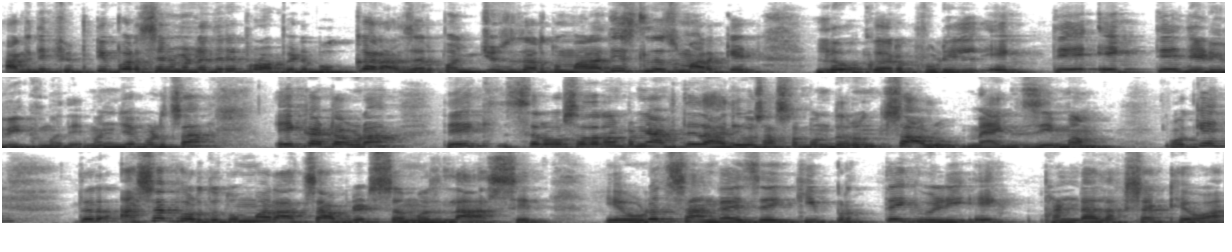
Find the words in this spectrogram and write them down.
अगदी फिफ्टी पर्सेंट म्हटलं तरी प्रॉफिट बुक करा. जर पंचवीस हजार तुम्हाला दिसलंच मार्केट लवकर पुढील एक ते एक ते दीड वीकमध्ये म्हणजे पुढचा एक आठवडा ते सर्वसाधारणपणे आठ ते दहा दिवस असं पण धरून चालू मॅक्झिमम ओके तर अशा करतो तुम्हाला आजचा अपडेट समजला असेल. एवढंच सांगायचं आहे की प्रत्येक वेळी एक फंडा लक्षात ठेवा.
